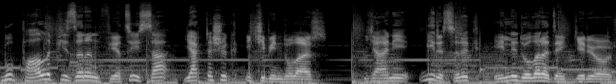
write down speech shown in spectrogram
Bu pahalı pizzanın fiyatı ise yaklaşık 2000 dolar. Yani bir ısırık 50 dolara denk geliyor.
